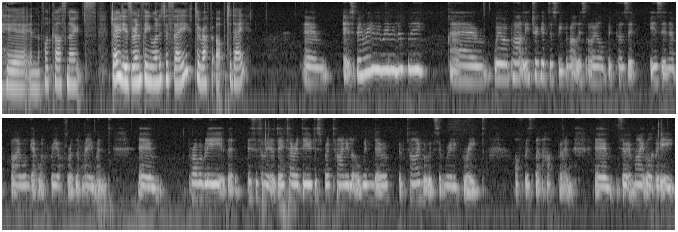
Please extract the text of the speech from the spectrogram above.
here in the podcast notes. Jody, is there anything you wanted to say to wrap it up today? Um, it's been really, really lovely. Um, we were partly triggered to speak about this oil because it is in a buy one get one free offer at the moment. Um, probably that this is something that doTERRA do just for a tiny little window of, of time, but with some really great offers that happen. Um, so it might well be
